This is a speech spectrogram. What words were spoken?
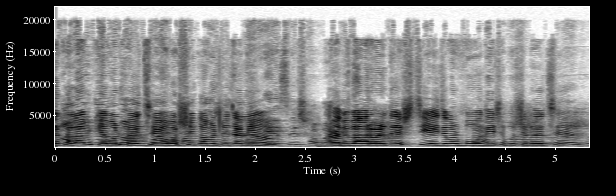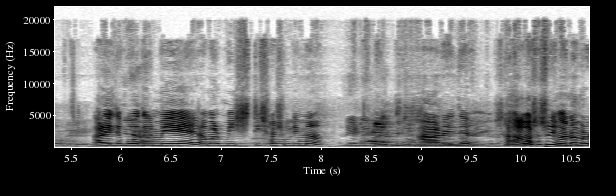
দেখালাম কেমন হয়েছে অবশ্যই কমেন্টে জানিও। আর আমি বাবার বাড়িতে এসেছি এই যে আমার বৌদি এসে বসে রয়েছে। আর এই যে বৌদির মেয়ে আমার মিষ্টি শাশুড়ি মা। আর এই যে আমার শাশুড়ি মা না আমার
